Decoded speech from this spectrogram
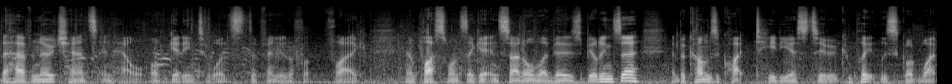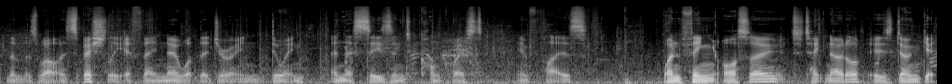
they have no chance in hell of getting towards defending the flag and plus once they get inside all those buildings there it becomes quite tedious to completely squad wipe them as well especially if they know what they're doing, doing and they're seasoned conquest inf players. One thing also to take note of is don't get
